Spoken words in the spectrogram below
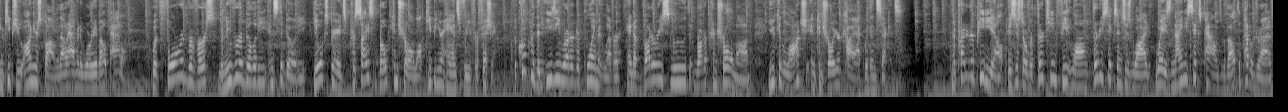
and keeps you on your spot without having to worry about paddling. With forward, reverse, maneuverability, and stability, you'll experience precise boat control while keeping your hands free for fishing. Equipped with an easy rudder deployment lever and a buttery smooth rudder control knob, you can launch and control your kayak within seconds. The Predator PDL is just over 13 feet long, 36 inches wide, weighs 96 pounds without the pedal drive,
